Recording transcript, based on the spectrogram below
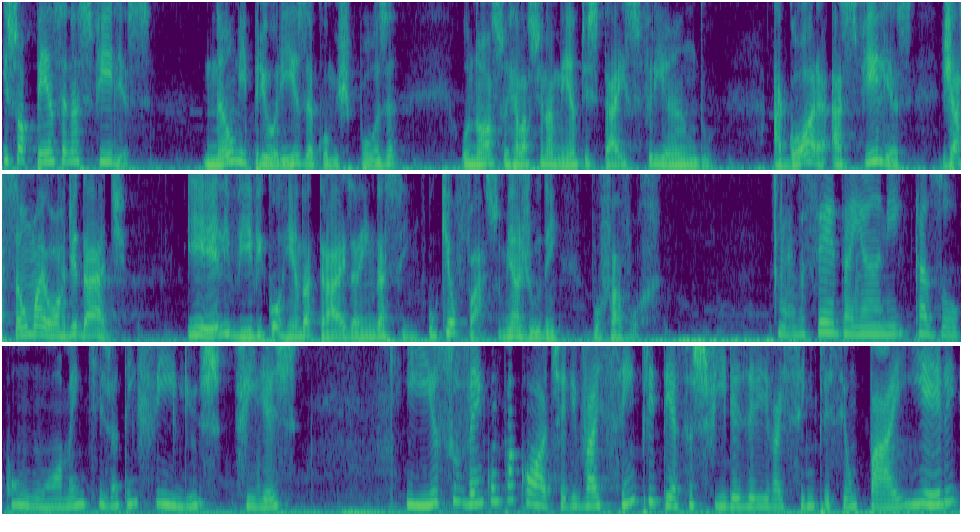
e só pensa nas filhas. Não me prioriza como esposa. O nosso relacionamento está esfriando. Agora as filhas já são maior de idade e ele vive correndo atrás ainda assim. O que eu faço? Me ajudem, por favor. É, você, Daiane, casou com um homem que já tem filhos, filhas. E isso vem com pacote. Ele vai sempre ter essas filhas, ele vai sempre ser um pai. E ele,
